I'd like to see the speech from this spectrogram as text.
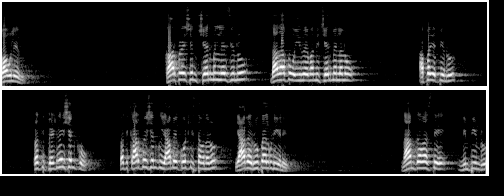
బాగులేదు. కార్పొరేషన్ చైర్మన్లు వేసిండ్రు దాదాపు ఇరవై మంది చైర్మన్లను అప్పచెప్పిండ్రు ప్రతి ఫెడరేషన్కు ప్రతి కార్పొరేషన్కు యాభై కోట్లు ఇస్తామన్నారు. యాభై రూపాయలు కూడా ఇవ్వలేదు నామక వస్తే నింపిండ్రు.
